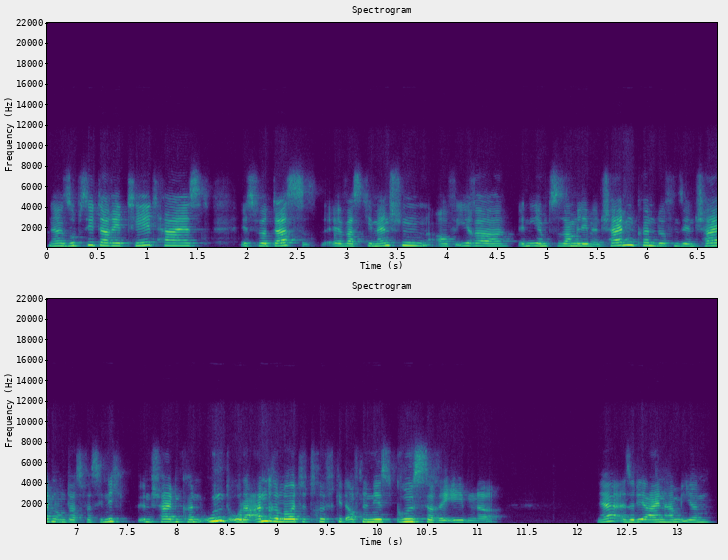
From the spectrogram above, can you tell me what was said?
Ne, Subsidiarität heißt, es wird das, äh, was die Menschen auf ihrer, in ihrem Zusammenleben entscheiden können, dürfen sie entscheiden und das, was sie nicht entscheiden können und oder andere Leute trifft, geht auf eine nächstgrößere Ebene. Ja, also die einen haben ihren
